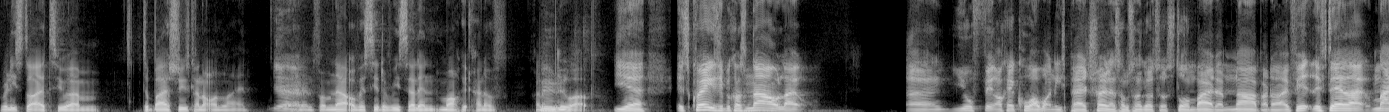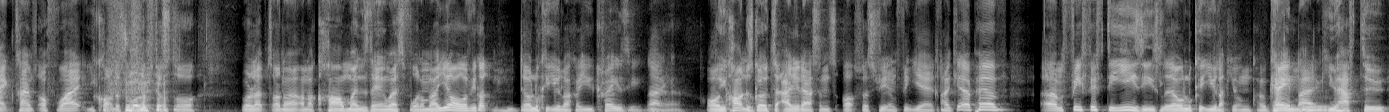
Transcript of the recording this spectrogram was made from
really started to um to buy shoes kind of online. Yeah. And then from that, obviously, the reselling market kind of kind of blew up. Yeah, it's crazy because now like uh, you'll think, okay, cool, I want these pair of trainers. I'm just gonna go to a store and buy them. Nah, brother. If it, if they're like Nike times off white, you can't just roll up to the store, roll up on a on a calm Wednesday in Westfield. I'm like, yo, have you got? They'll look at you like, are you crazy? Like, or you can't just go to Adidas and Oxford Street and think, yeah, can I get a pair of um 350 Yeezys? They'll look at you like you're on cocaine. Like, you have to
